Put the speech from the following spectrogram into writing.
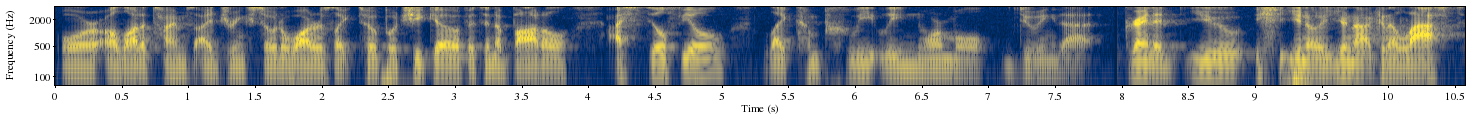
or a lot of times I drink soda waters like Topo Chico if it's in a bottle. I still feel like completely normal doing that. Granted, you you know, you're not going to last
